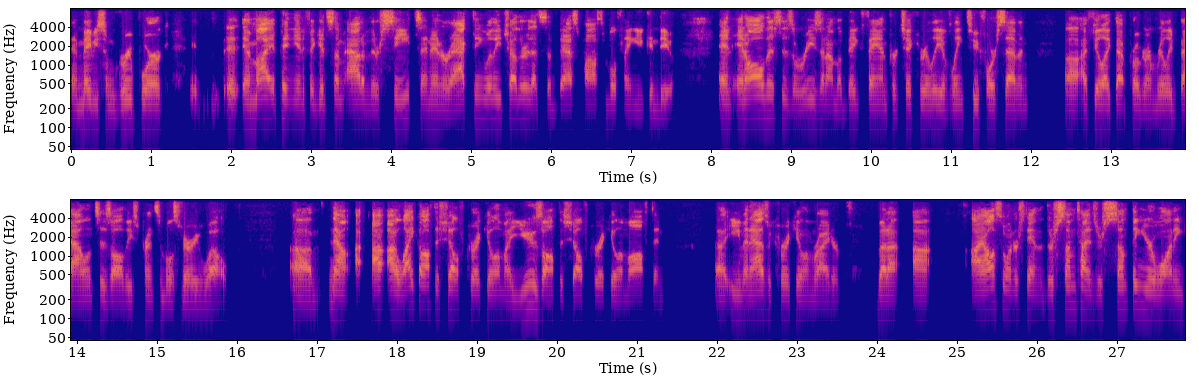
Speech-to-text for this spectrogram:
and maybe some group work. In my opinion, if it gets them out of their seats and interacting with each other, that's the best possible thing you can do. And and all this is a reason I'm a big fan, particularly of Link 247. Uh, I feel like that program really balances all these principles very well. Um, now, I, I, like off-the-shelf curriculum. I use off-the-shelf curriculum often, uh, even as a curriculum writer. But I, I, I also understand that there's sometimes there's something you're wanting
